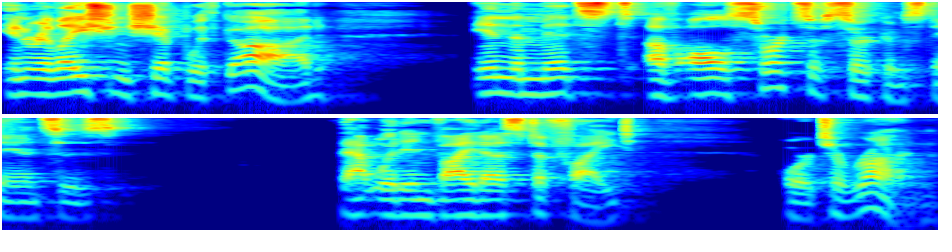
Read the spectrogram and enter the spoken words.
in relationship with God in the midst of all sorts of circumstances that would invite us to fight or to run.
